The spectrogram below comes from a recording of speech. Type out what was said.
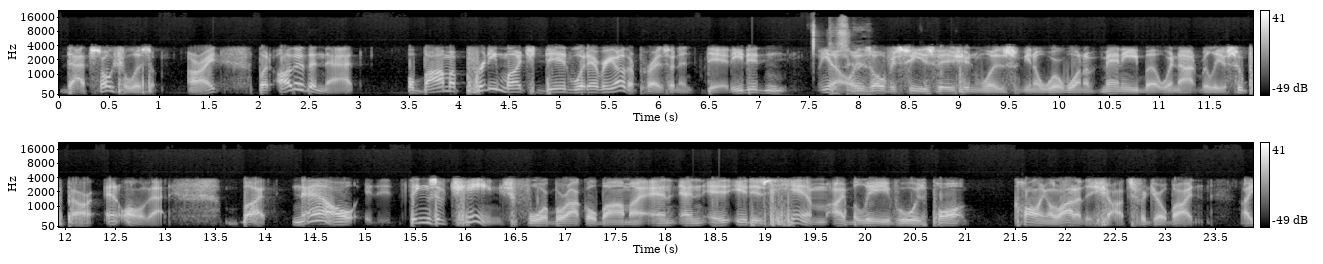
That's socialism, all right? But other than that, Obama pretty much did what every other president did. He didn't, you know, his overseas vision was, you know, we're one of many, but we're not really a superpower, and all of that. But now things have changed for Barack Obama, and and it, it is him, I believe, who is calling a lot of the shots for Joe Biden. I,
